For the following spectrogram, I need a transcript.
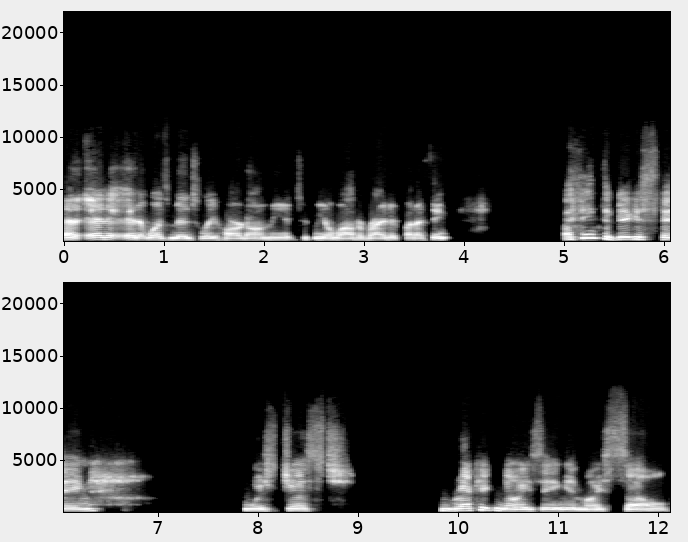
and, and, it, and it was mentally hard on me. It took me a while to write it, but I think, I think the biggest thing was just recognizing in myself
